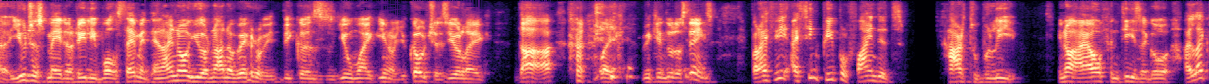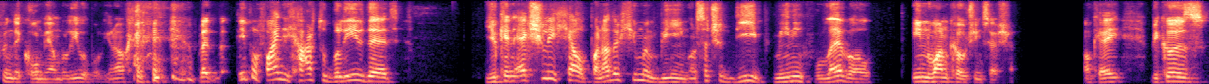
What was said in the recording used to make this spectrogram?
Uh, you just made a really bold statement and i know you're not aware of it because you might you know your coaches you're like duh, like we can do those things. But I think I think people find it hard to believe. You know, I often tease. I go, I like when they call me unbelievable. You know, but, but people find it hard to believe that you can actually help another human being on such a deep, meaningful level in one coaching session. Okay, because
